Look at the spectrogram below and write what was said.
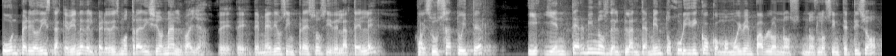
un periodista que viene del periodismo tradicional, vaya, de, medios impresos y de la tele, pues usa Twitter y, y, en términos del planteamiento jurídico, como muy bien Pablo nos, nos lo sintetizó,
